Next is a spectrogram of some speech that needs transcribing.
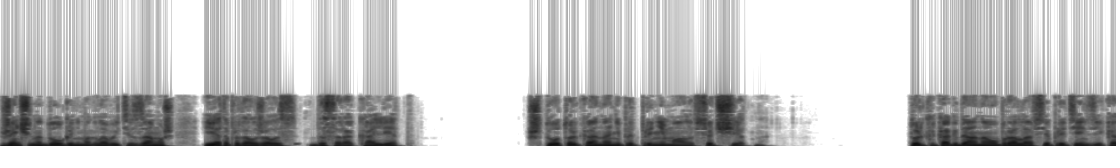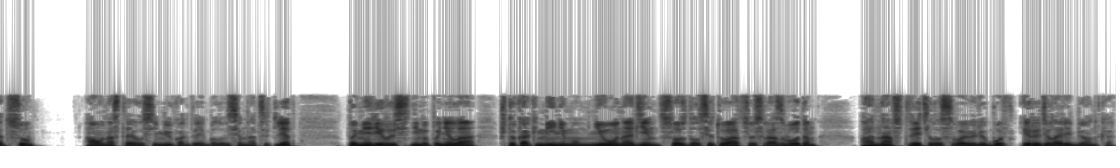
Женщина долго не могла выйти замуж, и это продолжалось до сорока лет. Что только она не предпринимала, все тщетно. Только когда она убрала все претензии к отцу, а он оставил семью, когда ей было 18 лет, помирилась с ним и поняла, что как минимум не он один создал ситуацию с разводом, она встретила свою любовь и родила ребенка.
